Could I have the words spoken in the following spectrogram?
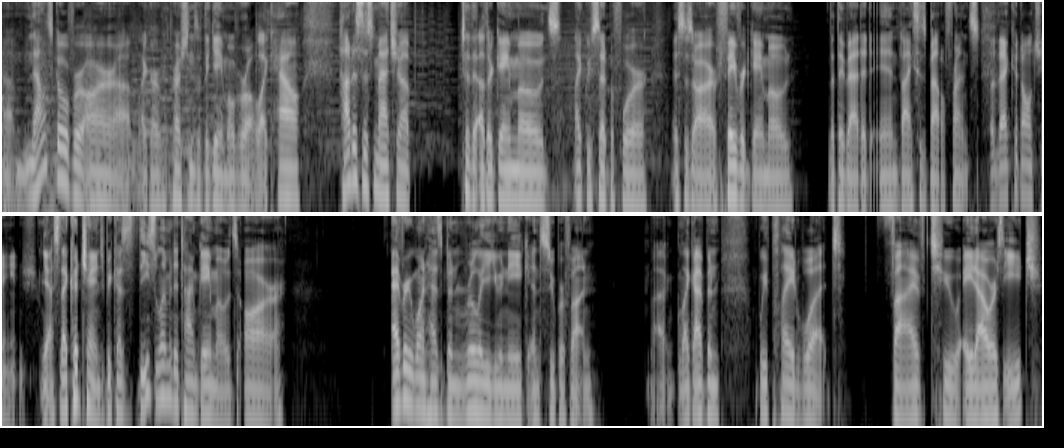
Um, now let's go over our um, like our impressions of the game overall. Like how how does this match up to the other game modes? Like we said before, this is our favorite game mode that they've added in Dice's Battlefronts. But that could all change. Yes, that could change because these limited time game modes are. Everyone has been really unique and super fun. Uh, like I've been, we played what, five to eight hours each,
